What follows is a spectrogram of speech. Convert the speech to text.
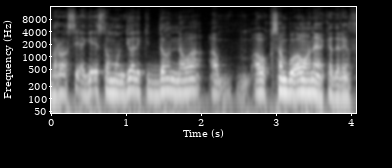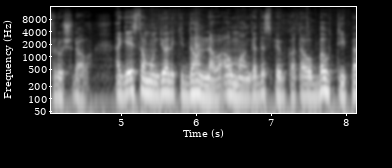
بەڕاستی ئەگە ئێستا مۆندیالێکی دانەوە ئەو قسم بۆ ئەوانەیە کە دەرێن فرۆشراوە ئەگە ئێستا مۆندیالێکی دانەوە ئەو مانگە دەست پێ بکاتەوە بەو تیپە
